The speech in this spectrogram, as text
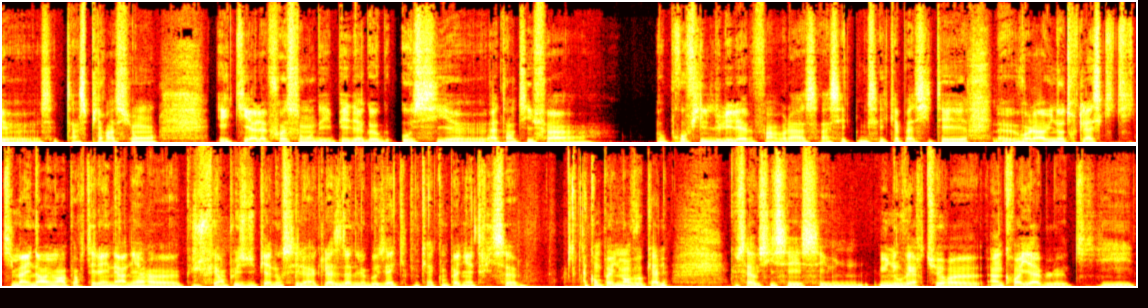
euh, cette inspiration, et qui à la fois sont des pédagogues aussi euh, attentifs à, au profil de l'élève, enfin voilà, à ses, ses capacités. voilà, une autre classe qui, qui, m'a énormément apporté l'année dernière, que je fais en plus du piano, c'est la classe d'Anne Lebozek, donc accompagnatrice accompagnement vocal. Que ça aussi, c'est une, une, ouverture euh, incroyable qui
